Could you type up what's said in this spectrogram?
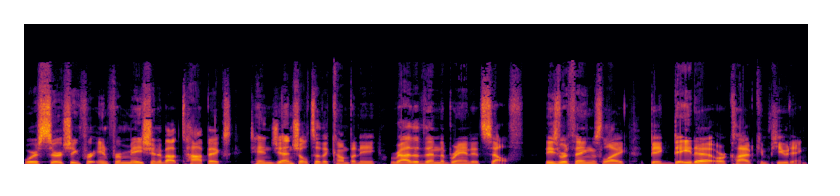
were searching for information about topics tangential to the company rather than the brand itself. These were things like big data or cloud computing.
